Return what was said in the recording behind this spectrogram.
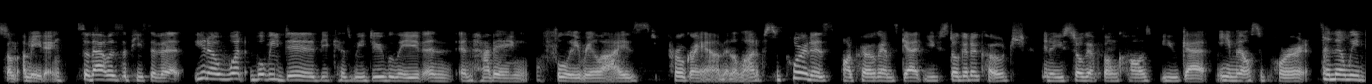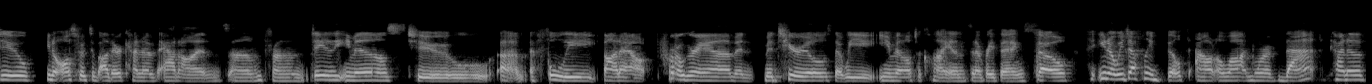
some a meeting. So that was the piece of it. You know, what what we did because we do believe in in having a fully realized program and a lot of support is our programs get you still get a coach, you know, you still get phone calls, you get email support. And then we do, you know, all sorts of other kind of add-ons um, from daily emails to um, a fully thought out program and materials that we email to clients and everything. So, you know, we definitely built out a lot more of that kind of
